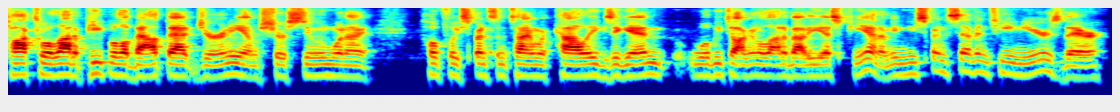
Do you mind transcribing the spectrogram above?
talk to a lot of people about that journey. I'm sure soon when I hopefully spend some time with colleagues again, we'll be talking a lot about ESPN. I mean, you spend 17 years there.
